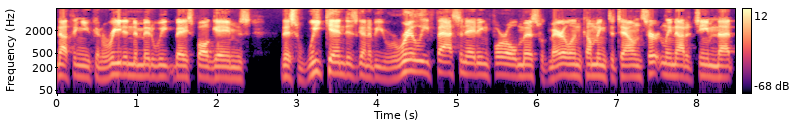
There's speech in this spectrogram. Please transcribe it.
Nothing you can read into midweek baseball games. This weekend is going to be really fascinating for Ole Miss with Maryland coming to town. Certainly not a team that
